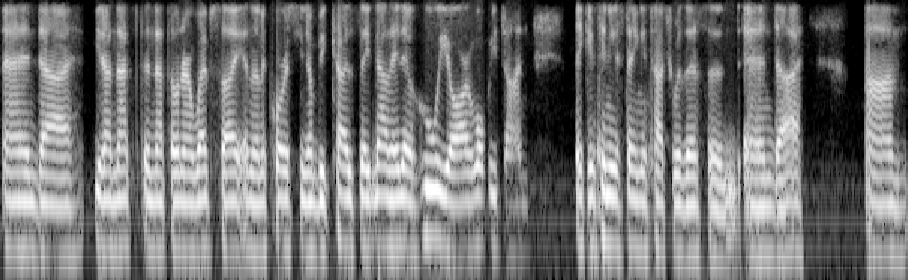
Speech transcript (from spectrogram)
and uh, you know, and that's and that's on our website. And then of course, you know, because they now they know who we are and what we've done, they continue staying in touch with us, and and uh, um,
